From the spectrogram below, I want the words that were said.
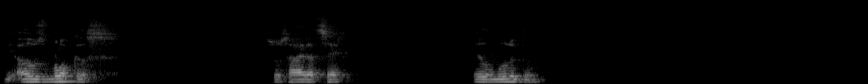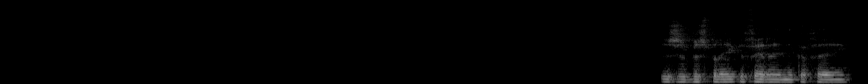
die Oostblokkers, zoals hij dat zegt, heel moeilijk doen. Dus we bespreken verder in een café.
